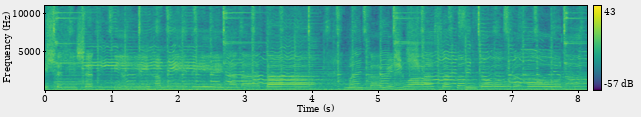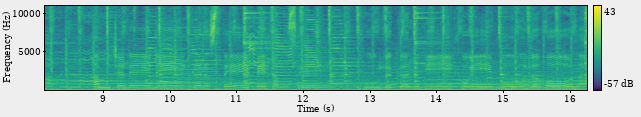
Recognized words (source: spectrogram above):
इतनी शक्ति हमें देना दाता. मन का विश्वास कमजोर होना. हम चले नेक रस्ते पे हमसे. भूल कर भी कोई भूल होना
